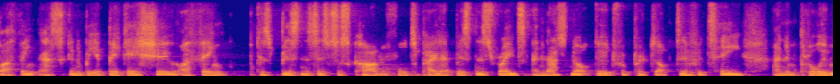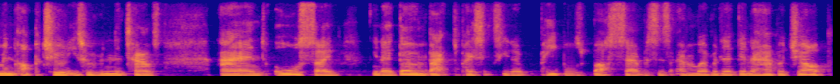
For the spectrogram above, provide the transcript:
But I think that's going to be a big issue. I think because businesses just can't afford to pay their business rates, and that's not good for productivity and employment opportunities within the towns. And also, you know, going back to basics, you know, people's bus services and whether they're going to have a job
